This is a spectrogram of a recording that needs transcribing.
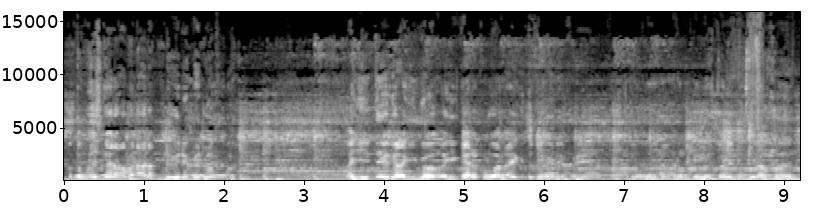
Ketemunya sekarang sama anak di WDP doang gua. Lagi itu ya lagi gua lagi cara keluar aja gitu ke WDP. Tunggu nongkrong dulu sekalian nunggu rapat.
